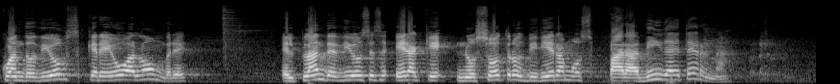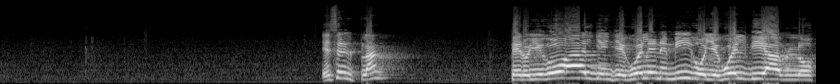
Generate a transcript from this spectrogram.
cuando Dios creó al hombre, el plan de Dios era que nosotros viviéramos para vida eterna. Ese es el plan. Pero llegó alguien, llegó el enemigo, llegó el diablo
